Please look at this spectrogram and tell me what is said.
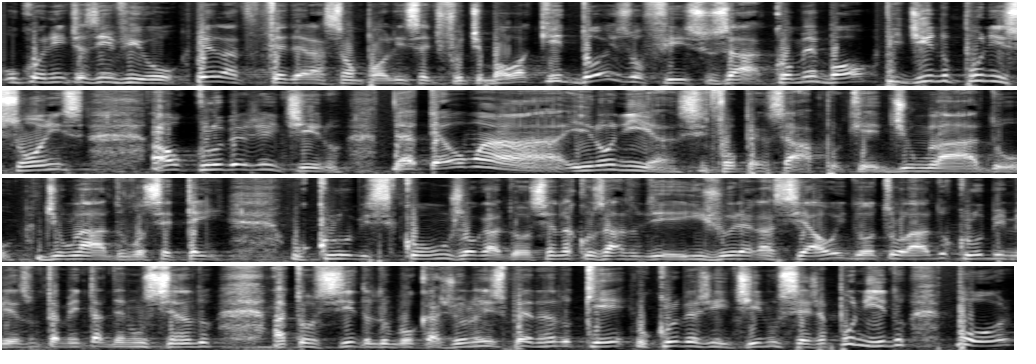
o Corinthians enviou pela Federação Paulista de Futebol aqui dois ofícios à Comebol pedindo punições ao clube argentino. Até uma ironia, se for pensar, porque de um lado, de um lado você tem o clube com um jogador sendo acusado de injúria racial e do outro lado o clube mesmo também está denunciando a torcida do Boca Juniors esperando que o clube argentino seja punido por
